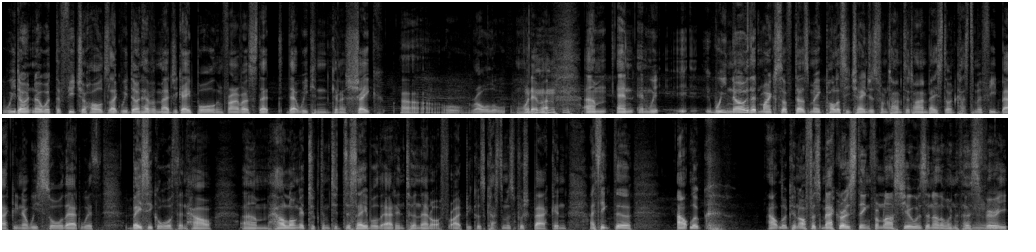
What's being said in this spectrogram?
we don't know what the future holds. Like, we don't have a magic eight ball in front of us that, that we can kind of shake uh, or roll or whatever. um, and and we we know that Microsoft does make policy changes from time to time based on customer feedback. You know, we saw that with Basic Auth and how um, how long it took them to disable that and turn that off, right? Because customers pushed back. And I think the Outlook Outlook and Office macros thing from last year was another one of those Mhm. very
